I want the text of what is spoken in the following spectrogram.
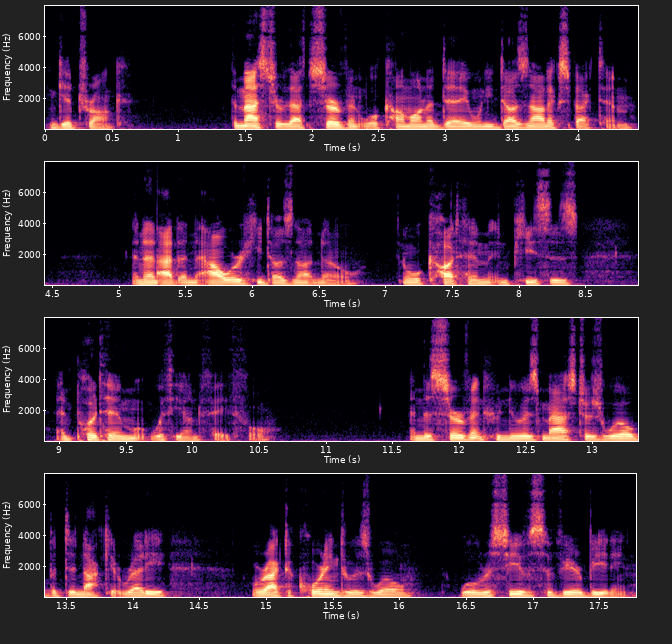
and get drunk, the master of that servant will come on a day when he does not expect him, and at an hour he does not know, and will cut him in pieces and put him with the unfaithful. And the servant who knew his master's will but did not get ready or act according to his will, will receive a severe beating,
